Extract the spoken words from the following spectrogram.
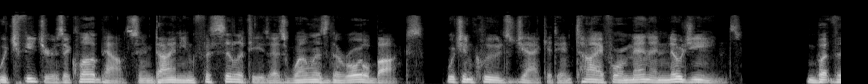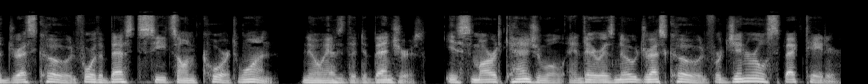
which features a clubhouse and dining facilities as well as the Royal Box, which includes jacket and tie for men and no jeans. But the dress code for the best seats on Court 1, known as the debentures, is smart casual and there is no dress code for general spectator.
